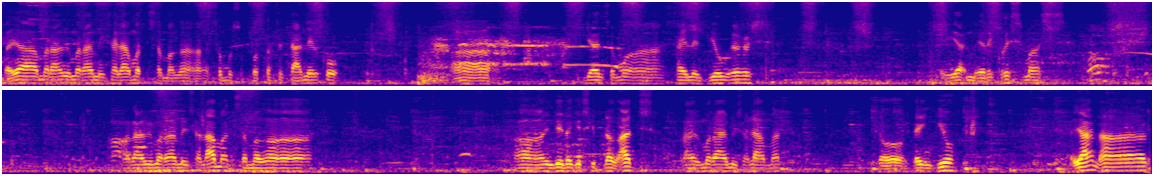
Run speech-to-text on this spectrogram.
Kaya maraming maraming salamat sa mga sumusuporta sa channel ko. Ah, yan sa mga silent viewers. Ayan, Merry Christmas. Maraming maraming salamat sa mga ah, hindi nag-isip ng ads. Maraming maraming salamat. So, thank you. Ayan, at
